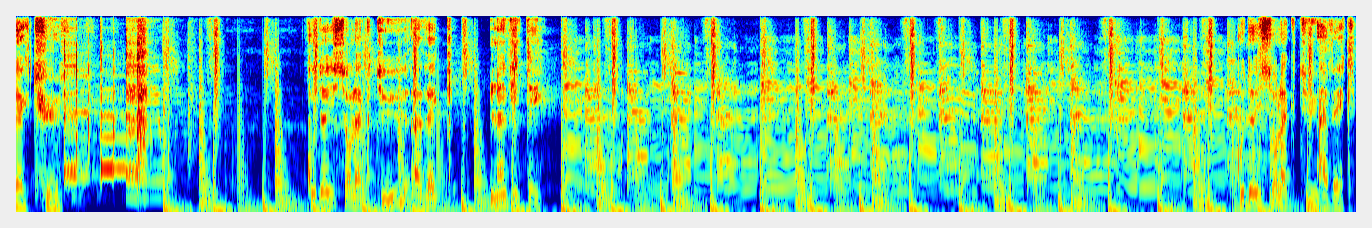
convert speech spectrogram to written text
l'actu. Coup d'œil sur l'actu avec l'invité. Coup d'œil sur l'actu Avec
